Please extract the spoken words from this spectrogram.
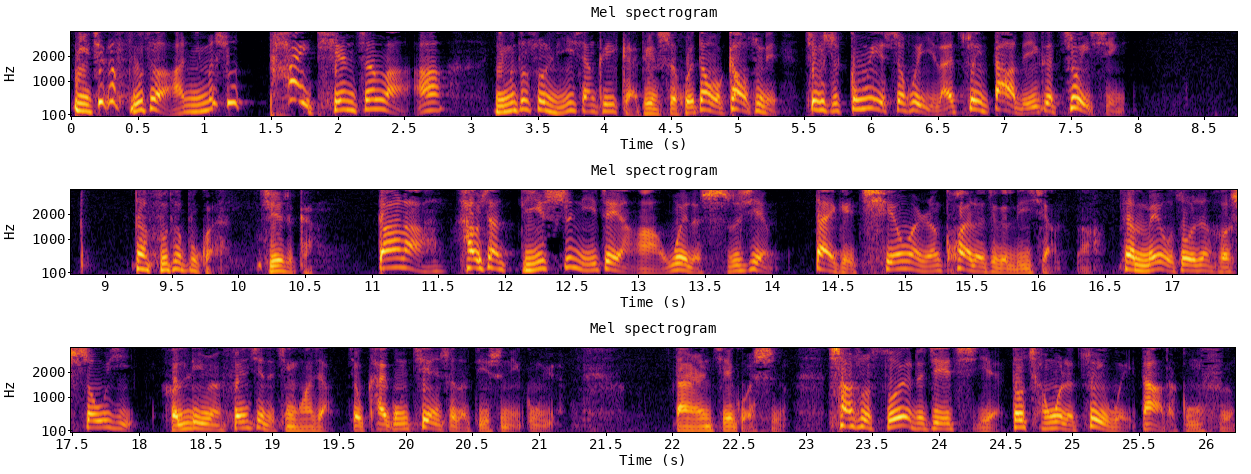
你这个福特啊，你们说太天真了啊！你们都说理想可以改变社会，但我告诉你，这个是工业社会以来最大的一个罪行。但福特不管，接着干。当然了，还有像迪士尼这样啊，为了实现带给千万人快乐这个理想啊，在没有做任何收益和利润分析的情况下，就开工建设了迪士尼公园。当然，结果是上述所有的这些企业都成为了最伟大的公司，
